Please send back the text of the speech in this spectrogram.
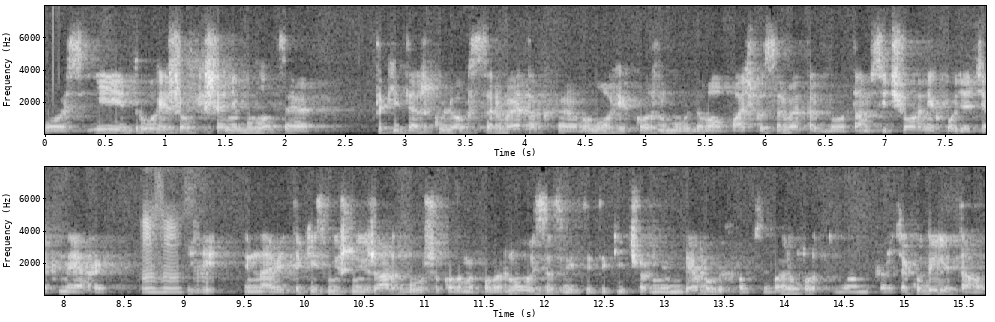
Ось і друге, що в кишені було, це такий теж кульок серветок е, вологих. Кожному видавав пачку серветок, бо там всі чорні ходять, як негри. Угу. І, і навіть такий смішний жарт був, що коли ми повернулися звідти, такі чорні де були хлопці в аеропорту. Вони кажуть, а куди літали?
